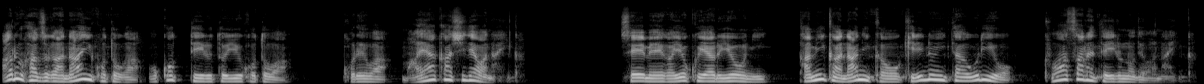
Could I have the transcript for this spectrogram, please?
あるはずがないことが起こっているということは、これはまやかしではないか。生命がよくやるように、紙か何かを切り抜いた瓜を食わされているのではないか。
